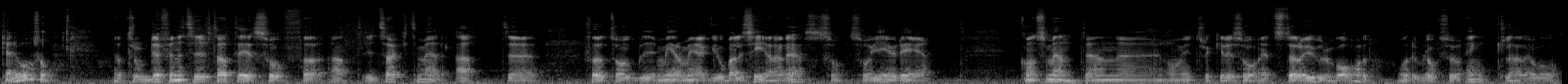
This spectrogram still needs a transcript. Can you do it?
Kan det vara så? Jag tror definitivt att det är så för att i takt med att eh, företag blir mer och mer globaliserade så, så ger ju det konsumenten, eh, om vi uttrycker det så, ett större urval. Och det blir också enklare att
